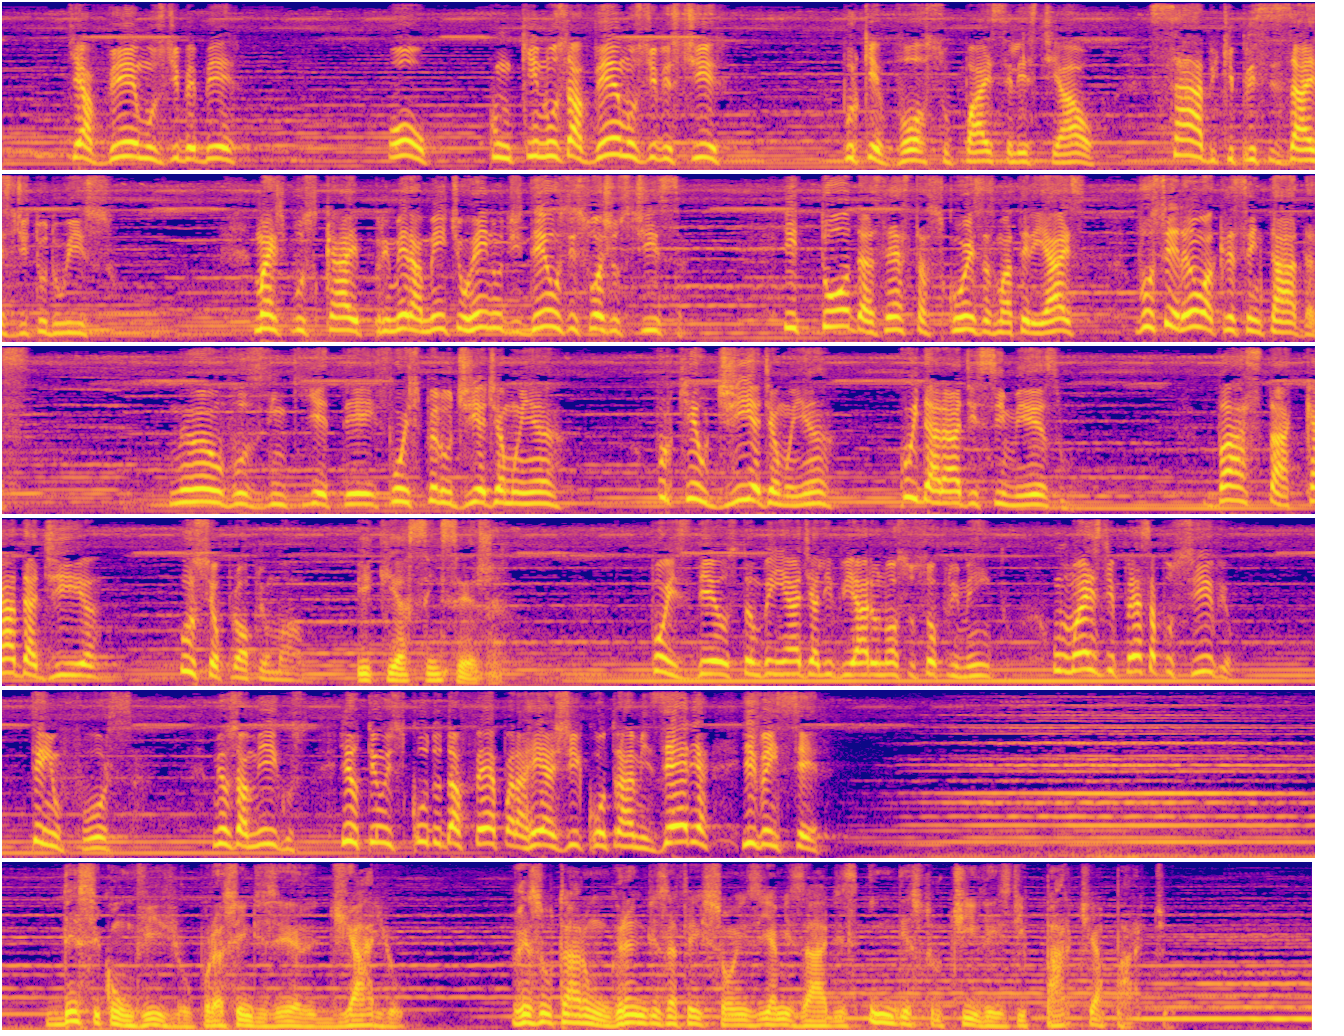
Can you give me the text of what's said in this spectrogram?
que havemos de beber, ou com que nos havemos de vestir, porque vosso Pai Celestial sabe que precisais de tudo isso. Mas buscai primeiramente o reino de Deus e sua justiça, e todas estas coisas materiais vos serão acrescentadas. Não vos inquieteis, pois pelo dia de amanhã, porque o dia de amanhã cuidará de si mesmo. Basta a cada dia o seu próprio mal. E que assim seja. Pois Deus também há de aliviar o nosso sofrimento o mais depressa possível. Tenho força. Meus amigos, eu tenho o escudo da fé para reagir contra a miséria e vencer. Desse convívio, por assim dizer, diário, resultaram grandes afeições e amizades indestrutíveis de parte a parte.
